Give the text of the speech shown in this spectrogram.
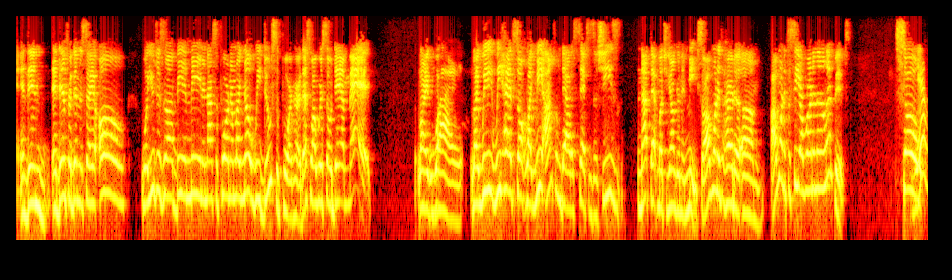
And then and then for them to say, "Oh, well, you just uh, being mean and not supporting." I'm like, no, we do support her. That's why we're so damn mad. Like, wh- Right. like we we had so like me. I'm from Dallas, Texas, and she's not that much younger than me. So I wanted her to um I wanted to see her run in the Olympics. So Yeah.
